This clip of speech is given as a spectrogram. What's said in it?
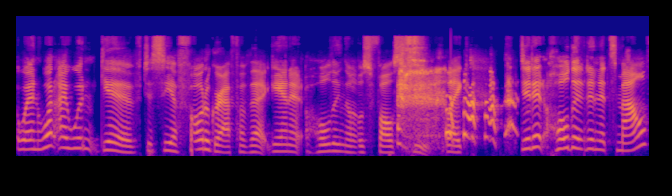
When what I wouldn't give to see a photograph of that gannet holding those false teeth, like, did it hold it in its mouth?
